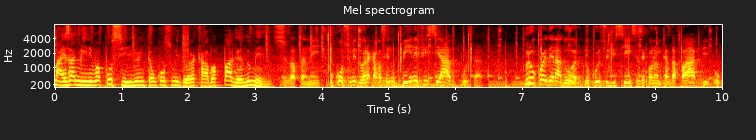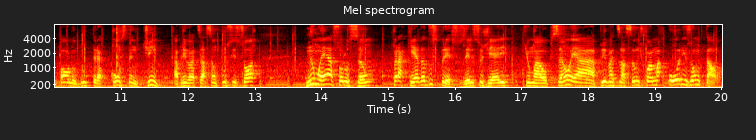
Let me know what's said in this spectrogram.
mas a mínima possível, então o consumidor acaba pagando menos. Exatamente. O consumidor acaba sendo beneficiado, portanto. Para o coordenador do curso de Ciências Econômicas da FAP, o Paulo Dutra Constantin, a privatização por si só não é a solução para a queda dos preços. Ele sugere que uma opção é a privatização de forma horizontal.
